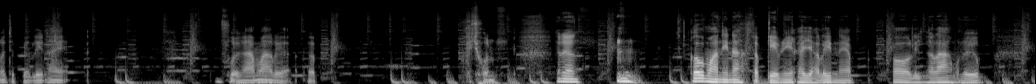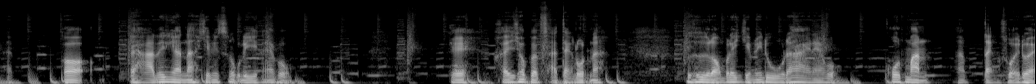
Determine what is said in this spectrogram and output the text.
ก็จะเปลี่ยนเลนให้ สวยงามมากเลยอะแบบชนนั่นเองก็ประมาณนี้นะสำหรับเกมนี้ใครอยากเล่นนะครับก็ลิงก์ข้างล่างเหมือนเดิมนะครับก็ไปหาเล่นกันนะเกมนี้สนุกดีนะครับผมโอเคใครชอบแบบสายแต่งรถนะก็คือลองไปเล่นเกมนี้ดูได้นะครับผมโคตรมัน ครับแต่งสวยด้วย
